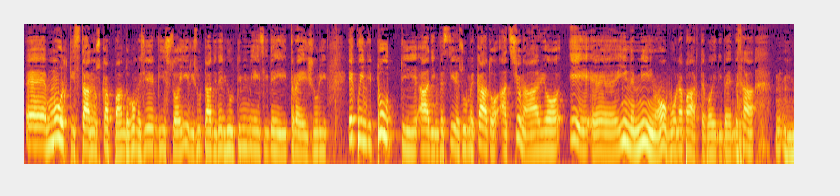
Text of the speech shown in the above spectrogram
eh, molti stanno scappando come si è visto i risultati degli ultimi mesi dei treasury e quindi tutti ad investire sul mercato azionario e eh, in minima o buona parte poi dipende da mm,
